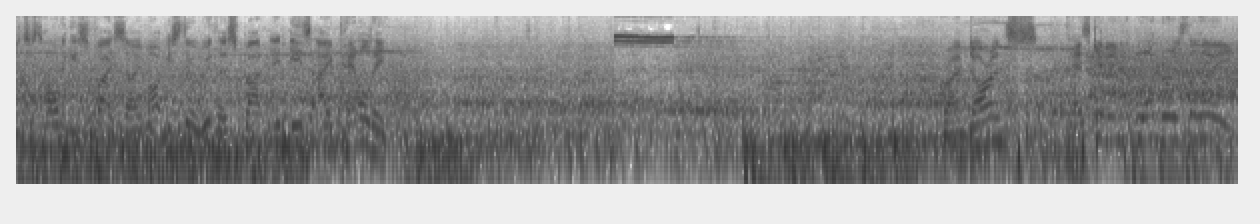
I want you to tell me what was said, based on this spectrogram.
He's just holding his face, so he might be still with us, but it is a penalty. Graham Dorrans has given Wanderers the lead.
